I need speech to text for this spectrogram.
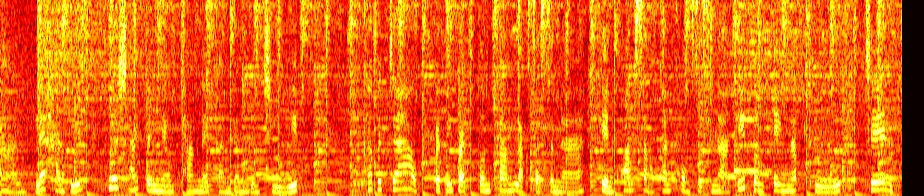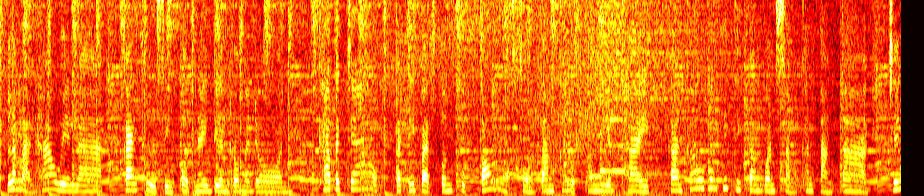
อาน และฮะดีษเพื่อใช้เป็นแนวทางในการดำเนินชีวิต ข้าพเจ้า ปฏิบัติตนตามหลักศาสนา เห็นความสำคัญของศาสนาที่ตนเองนับถือ เช่น ละหมาดห้าเวลา การถือศีลอดในเดือนรอมฎอน ข้าพเจ้า ปฏิบัติตนถูกต้องเหมาะสมตามขนบธรรมเนียมไทย การเข้าร่วมพิธีกรรมวันสำคัญต่างๆ เช่น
